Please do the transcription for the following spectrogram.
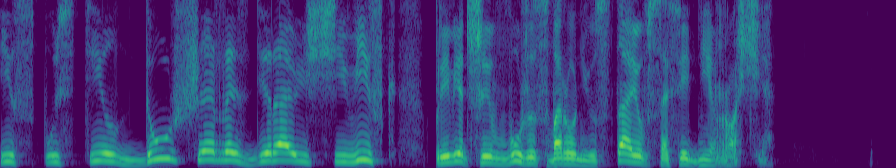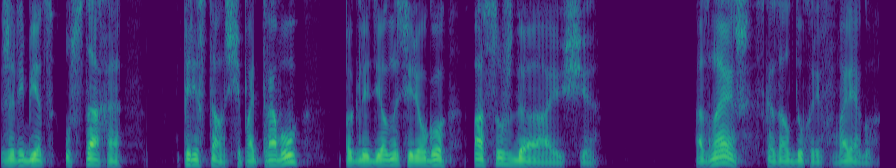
испустил душераздирающий виск, приведший в ужас воронью стаю в соседней роще. Жеребец Устаха перестал щипать траву, поглядел на Серегу осуждающе. «А знаешь, — сказал Духарев варягу,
